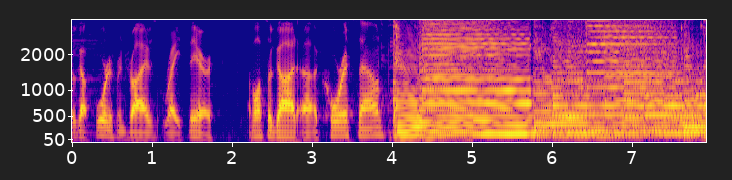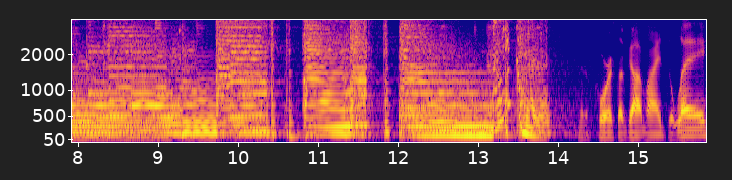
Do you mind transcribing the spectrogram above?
I've got four different drives right there. I've also got a, a chorus sound. And of course I've got my delay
